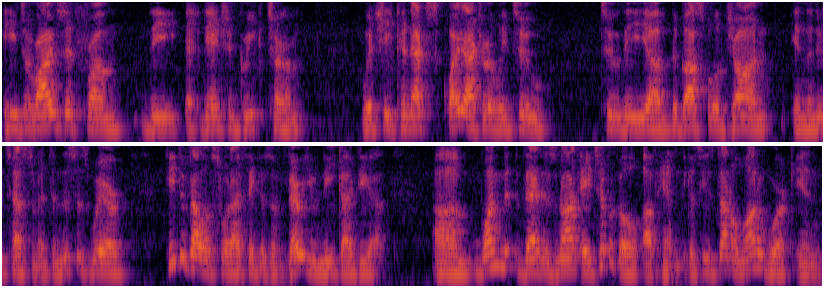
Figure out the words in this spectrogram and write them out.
he derives it from the, the ancient Greek term which he connects quite accurately to to the uh, the Gospel of John in the New Testament, and this is where he develops what I think is a very unique idea, um, one that is not atypical of him because he's done a lot of work in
